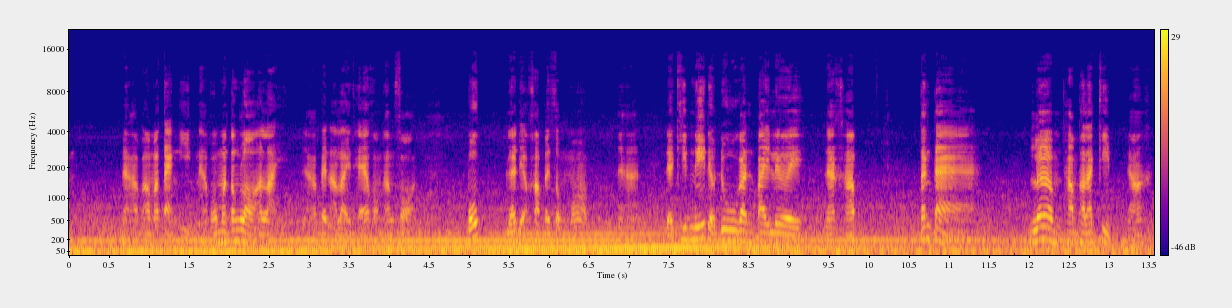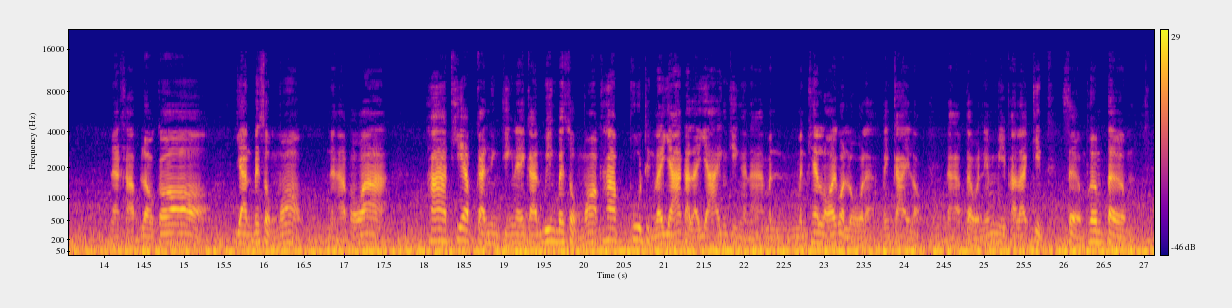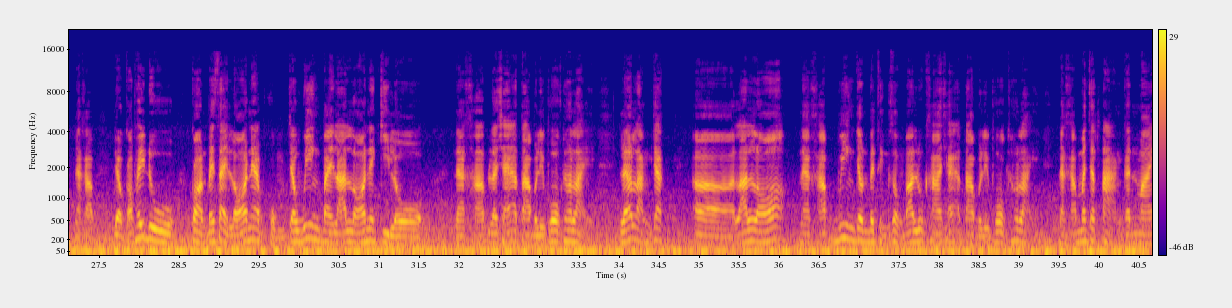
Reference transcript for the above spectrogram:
นะครับ เอามาแต่งอีกนะเพราะมันต้องรออะไหล่นะครับเป็นอะไหล่แท้ของทางฟอร์ดปุ๊บแล้วเดี๋ยวขับไปส่งมอบนะฮะ เดี๋ยวคลิปนี้เดี๋ยวดูกันไปเลยนะครับ ตั้งแต่เริ่มทำภารกิจนะนะครับแล้วก็ยันไปส่งมอบนะครับเพราะว่าถ้าเทียบกันจริง ๆ ในการวิ่งไปส่งมอบ ถ้าพูดถึงระยะกับระยะจริงๆอะนะมันมันแค่ร้อยกว่าโลแหละไม่ไกลหรอกนะครับ แต่วันนี้มีภารกิจเสริมเพิ่มเติมนะครับ เดี๋ยวก็ให้ดูก่อนไปใส่ล้อเนี่ย ผมจะวิ่งไปร้านล้อเนี่ยกิโลนะครับ แล้วใช้อัตราบริโภคเท่าไหร่ แล้วหลังจาก ร้านล้อนะครับวิ่งจนไปถึงส่งบ้านลูกค้าใช้อัตราบริโภคเท่าไหร่นะครับมันจะต่างกันไหม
